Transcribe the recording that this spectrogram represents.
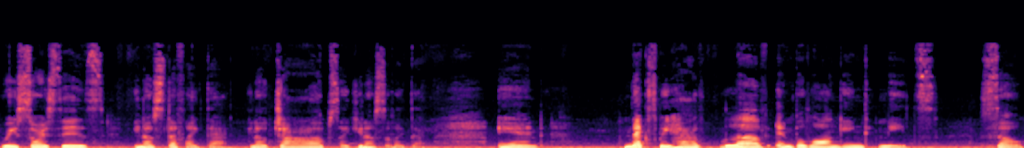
resources, you know, stuff like that. You know, jobs, like, you know, stuff like that. And next, we have love and belonging needs. So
